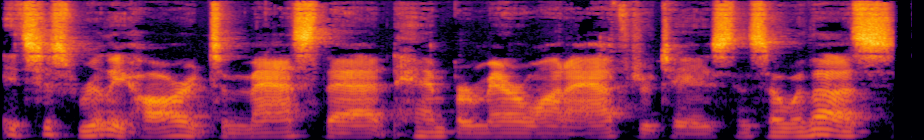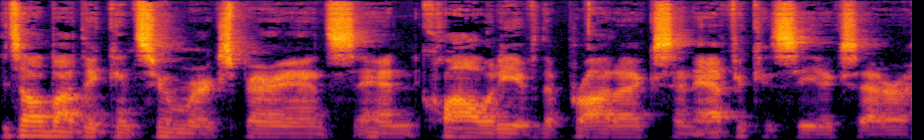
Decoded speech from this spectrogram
it's just really hard to mask that hemp or marijuana aftertaste. And so with us, it's all about the consumer experience and quality of the products and efficacy, et cetera.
